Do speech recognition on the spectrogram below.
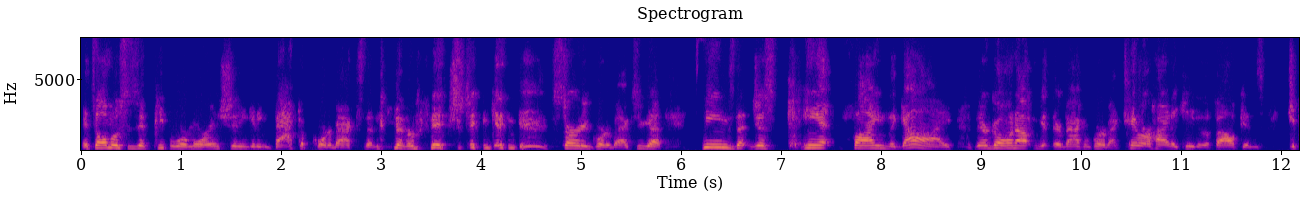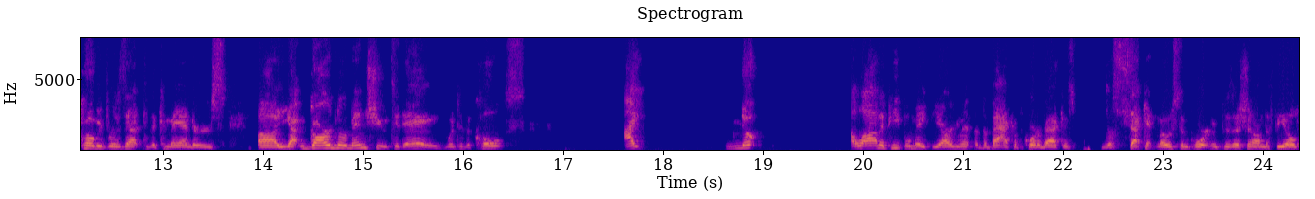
it's almost as if people were more interested in getting backup quarterbacks than they've ever been interested in getting starting quarterbacks. You got teams that just can't find the guy. They're going out and get their backup quarterback. Taylor Heinicke to the Falcons, Jacoby Brissett to the Commanders. Uh, you got Gardner Minshew today, went to the Colts. I know a lot of people make the argument that the backup quarterback is the second most important position on the field.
